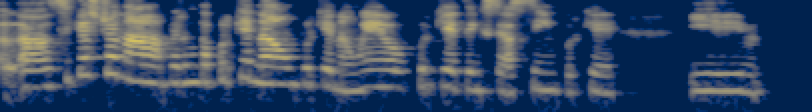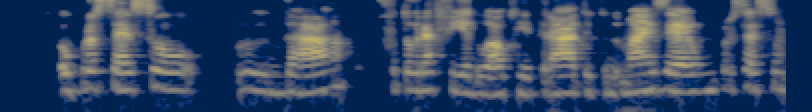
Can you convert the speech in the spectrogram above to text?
a, a, se questionar, perguntar por que não, por que não eu, por que tem que ser assim, por que... E o processo uh, da fotografia, do autorretrato e tudo mais é um processo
